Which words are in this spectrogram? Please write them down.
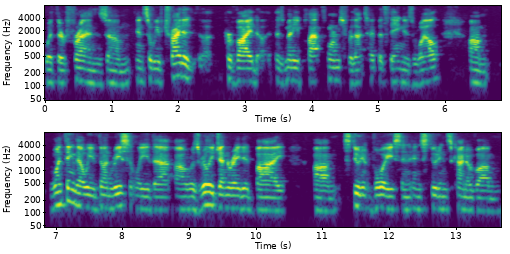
with their friends. Um, and so we've tried to uh, provide as many platforms for that type of thing as well. Um, one thing that we've done recently that uh, was really generated by um, student voice and, and, students kind of um,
